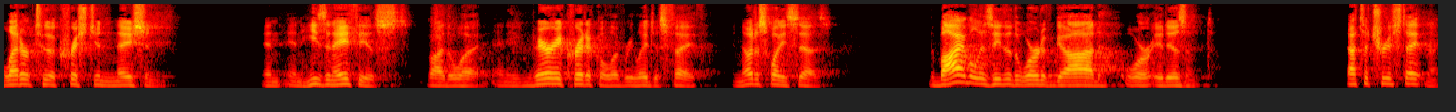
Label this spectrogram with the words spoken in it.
Letter to a Christian Nation. And, and he's an atheist, by the way, and he's very critical of religious faith. And notice what he says The Bible is either the Word of God or it isn't. That's a true statement,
